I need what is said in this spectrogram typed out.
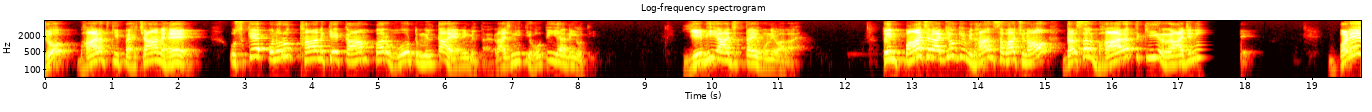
जो भारत की पहचान है, उसके पुनरुत्थान के काम पर वोट मिलता है या नहीं मिलता है? राजनीति होती है या नहीं होती? ये भी आज तय होने वाला है। तो इन पाँच राज्यों के विधानसभा चुनाव दरअसल भारत की राजनीति बड़े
